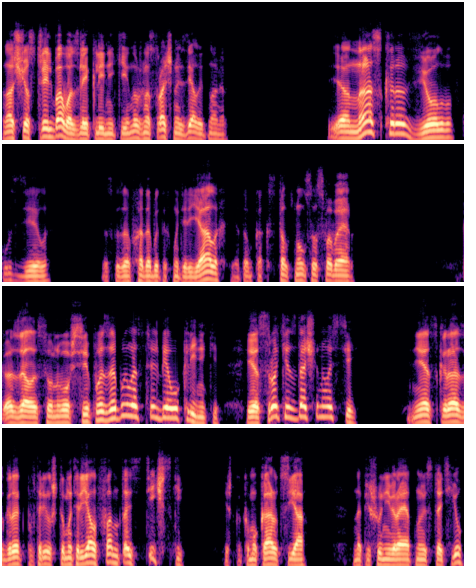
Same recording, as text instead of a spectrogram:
У нас еще стрельба возле клиники, и нужно срочно сделать номер. Я наскоро ввел его в курс дела, рассказав о добытых материалах и о том, как столкнулся с ФБР. Казалось, он вовсе позабыл о стрельбе у клиники и о сроке сдачи новостей. Несколько раз Грег повторил, что материал фантастический, и что, как ему кажется, я напишу невероятную статью.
